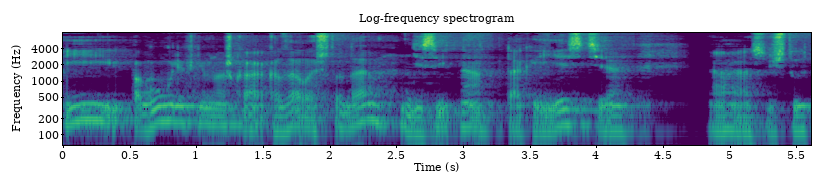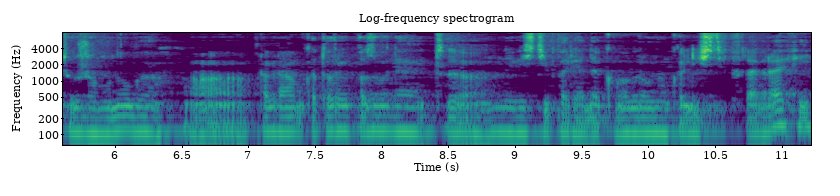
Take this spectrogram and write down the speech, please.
и погуглив немножко, оказалось, что да, действительно так и есть. А, существует уже много программ, которые позволяют навести порядок в огромном количестве фотографий,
